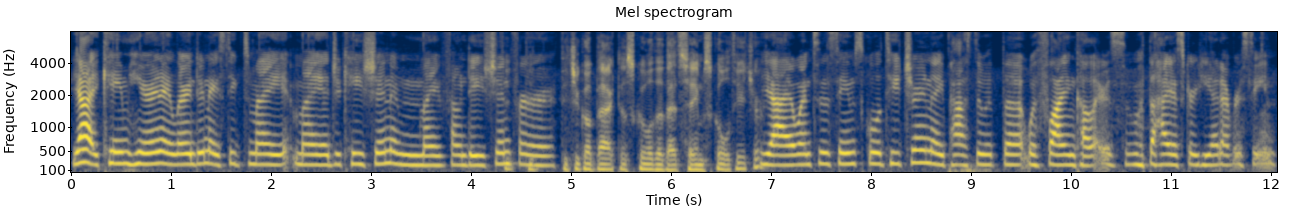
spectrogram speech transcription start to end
Yeah, I came here and I learned it and I stuck to my, my education and my foundation did, for. Did, did, you go back to school to that same school teacher? Yeah, I went to the same school teacher and I passed it with the with flying colors, with the highest grade he had ever seen.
